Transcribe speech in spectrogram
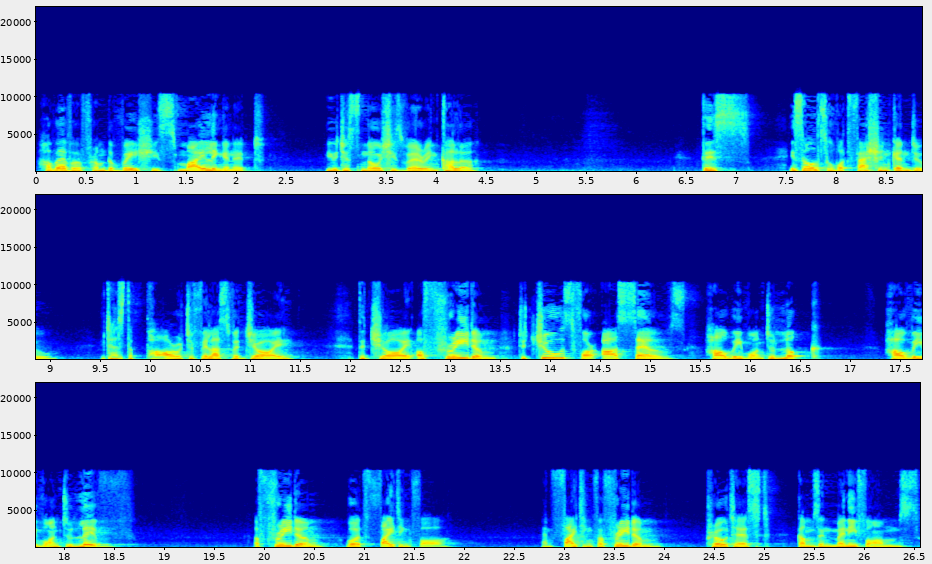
However, from the way she's smiling in it, you just know she's wearing color. This is also what fashion can do. It has the power to fill us with joy, the joy of freedom to choose for ourselves how we want to look, how we want to live. A freedom worth fighting for. And fighting for freedom, protest, comes in many forms.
